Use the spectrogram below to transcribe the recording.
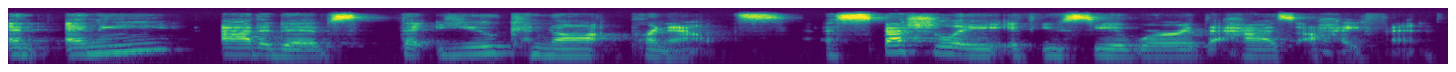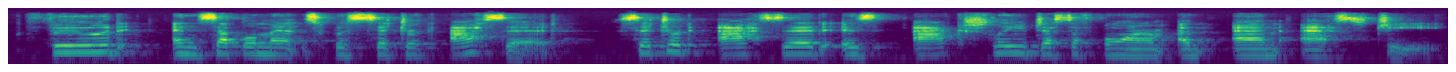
and any additives that you cannot pronounce, especially if you see a word that has a hyphen. Food and supplements with citric acid. Citric acid is actually just a form of MSG.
